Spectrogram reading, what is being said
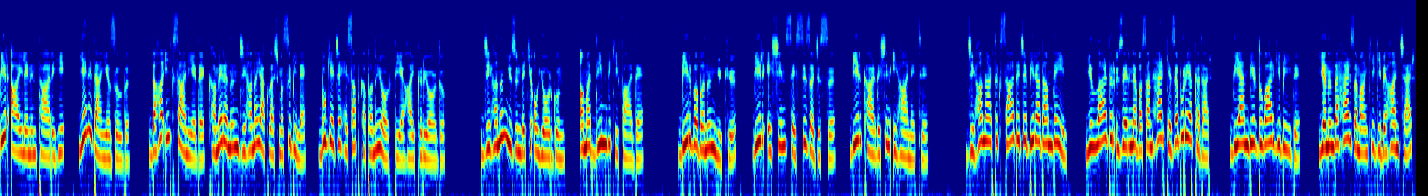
bir ailenin tarihi yeniden yazıldı. Daha ilk saniyede kameranın Cihan'a yaklaşması bile bu gece hesap kapanıyor diye haykırıyordu. Cihan'ın yüzündeki o yorgun ama dimdik ifade, bir babanın yükü, bir eşin sessiz acısı, bir kardeşin ihaneti. Cihan artık sadece bir adam değil, yıllardır üzerine basan herkese buraya kadar, diyen bir duvar gibiydi. Yanında her zamanki gibi hançer,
